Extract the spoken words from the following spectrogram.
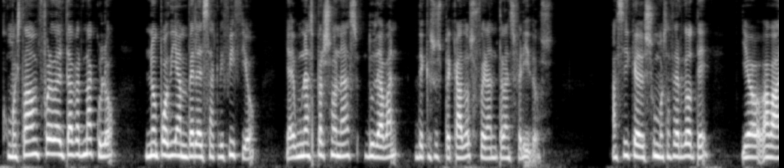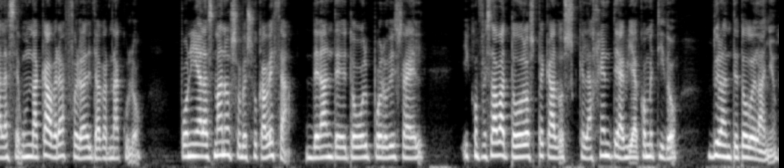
como estaban fuera del tabernáculo, no podían ver el sacrificio, y algunas personas dudaban de que sus pecados fueran transferidos. Así que el sumo sacerdote llevaba a la segunda cabra fuera del tabernáculo, ponía las manos sobre su cabeza delante de todo el pueblo de Israel y confesaba todos los pecados que la gente había cometido durante todo el año.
